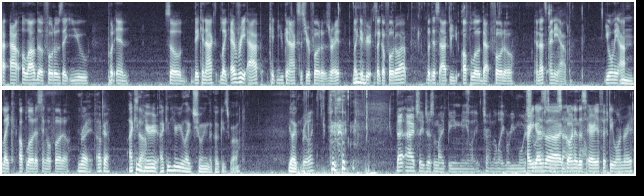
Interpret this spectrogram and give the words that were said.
a- a- allow the photos that you put in, so they can act like every app can, you can access your photos, right? Like if Mhm. you're it's like a photo app, but this app you upload that photo, and that's any app. you only a- Mm. like upload a single photo. Right. Okay. I can So- hear I can hear you like chewing the cookies, bro. You're like Really? that actually just might be me like trying to like re-moisturize. Are you guys uh, going to this. Area 51 raid?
